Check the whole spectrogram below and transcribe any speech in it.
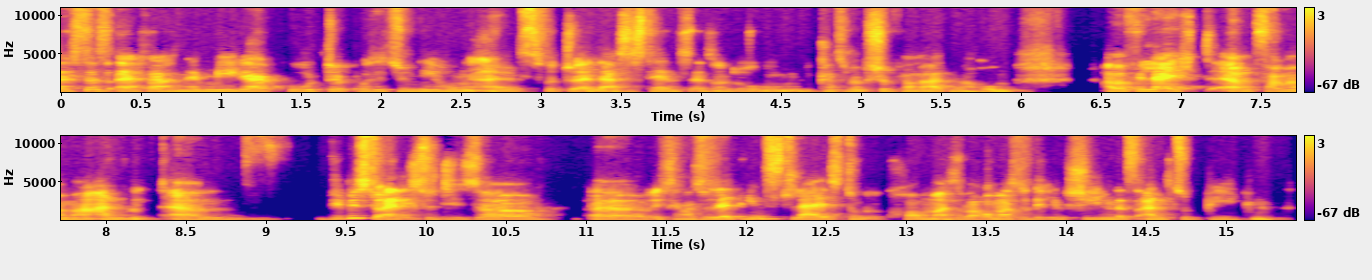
dass das einfach eine mega gute Positionierung als virtuelle Assistenz ist. Und du kannst mir bestimmt verraten, warum. Aber vielleicht ähm, fangen wir mal an. Ähm, wie bist du eigentlich zu dieser äh, ich sag mal, so der Dienstleistung gekommen? Also warum hast du dich entschieden, das anzubieten?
